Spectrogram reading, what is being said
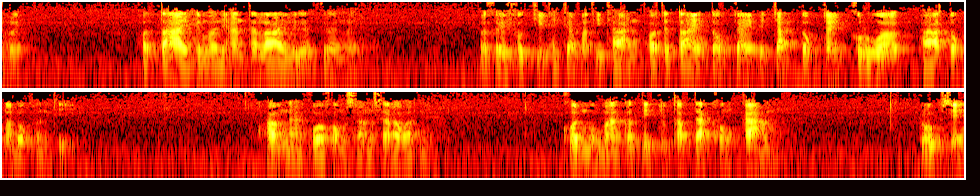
ำเลย พอตายขึ้นมานี่อันตรายเหลือเกินเลยไม่เคยฝึกจิตให้กลับมาที่ฐาน พอจะตายตกใจไปจับตกใจกลัวพาตกนรกทันที ความน่ากลัวของสังสารวัตเนี่ย คนหมู่มากก็ติดอยู่กับดักของกาม รูปเสียง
